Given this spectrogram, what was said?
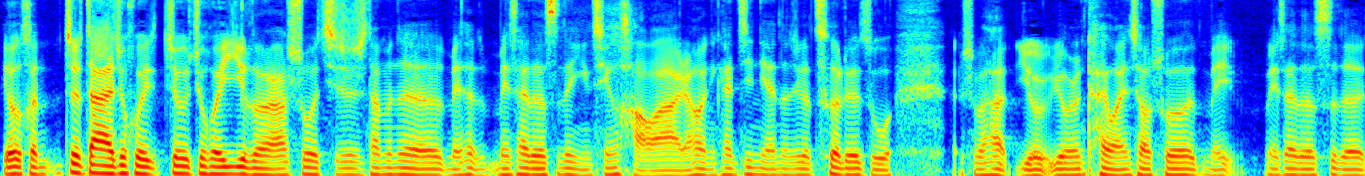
有很这大家就会就就会议论啊，说其实是他们的梅赛梅赛德斯的引擎好啊。然后你看今年的这个策略组是吧？有有人开玩笑说梅梅赛德斯的。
